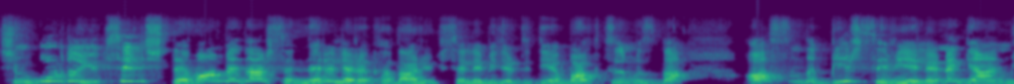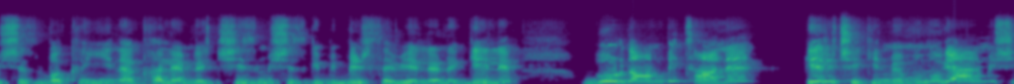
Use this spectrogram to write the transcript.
Şimdi burada yükseliş devam ederse nerelere kadar yükselebilirdi diye baktığımızda aslında bir seviyelerine gelmişiz. Bakın yine kalemle çizmişiz gibi bir seviyelerine gelip buradan bir tane geri çekilme mumu gelmiş.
